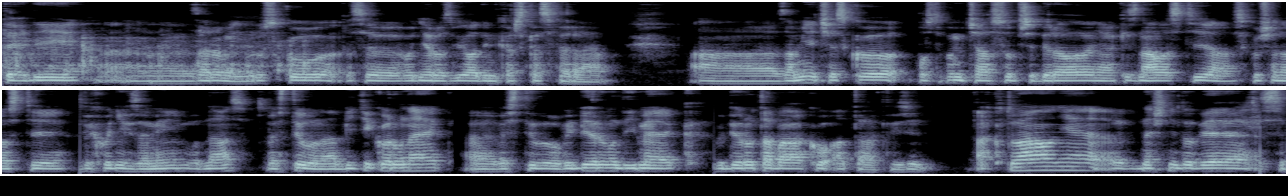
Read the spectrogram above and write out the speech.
tehdy eh, zároveň v Rusku se hodně rozvíjela dýmkařská sféra. A za mě Česko postupem času přebíralo nějaké znalosti a zkušenosti z východních zemí od nás ve stylu nabítí korunek, ve stylu výběru dýmek, výběru tabáku a tak. Takže Aktuálně v dnešní době se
